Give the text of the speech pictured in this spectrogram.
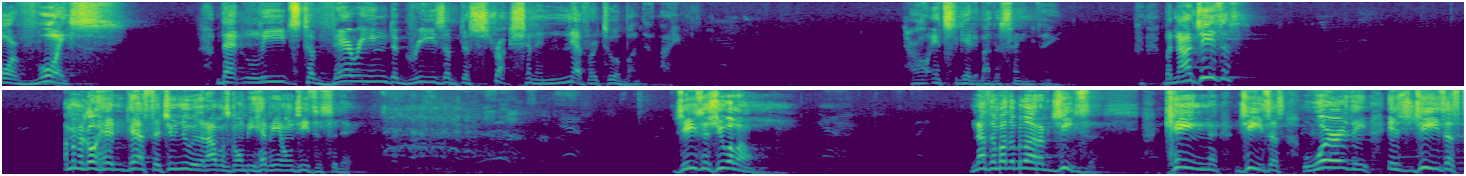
or voice that leads to varying degrees of destruction and never to abundant life. They're all instigated by the same thing. But not Jesus. I'm going to go ahead and guess that you knew that I was going to be heavy on Jesus today. Jesus, you alone. Nothing but the blood of Jesus. King Jesus. Worthy is Jesus,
